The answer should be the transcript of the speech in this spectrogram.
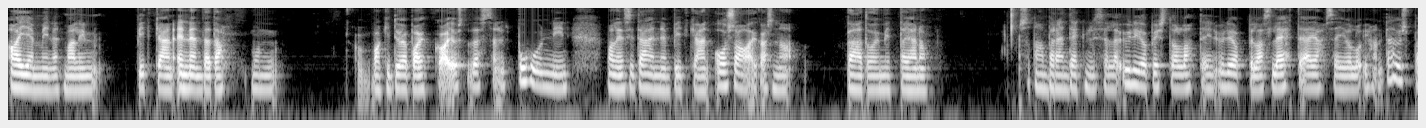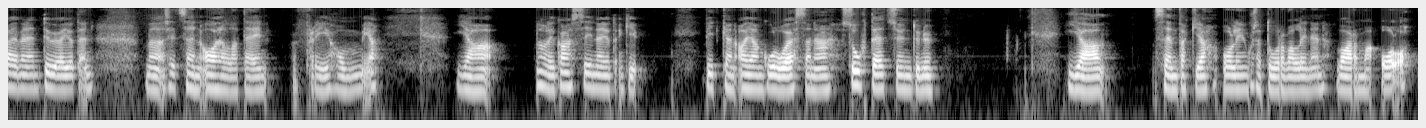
aiemmin, että mä olin pitkään ennen tätä mun vakityöpaikkaa, josta tässä nyt puhun, niin mä olin sitä ennen pitkään osa-aikaisena päätoimittajana Sotamperän teknisellä yliopistolla. Tein ylioppilaslehteä ja se ei ollut ihan täyspäiväinen työ, joten mä sitten sen ohella tein free-hommia. Ja ne oli myös siinä jotenkin pitkän ajan kuluessa nämä suhteet syntynyt. Ja sen takia oli niin se turvallinen, varma olo.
